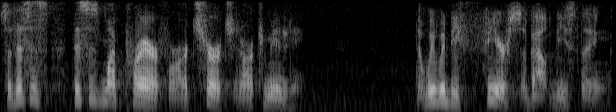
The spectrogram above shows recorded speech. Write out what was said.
So this is this is my prayer for our church and our community that we would be fierce about these things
